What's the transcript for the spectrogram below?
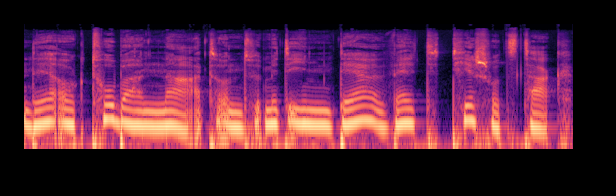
Der Oktober naht und mit ihm der Welttierschutztag.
